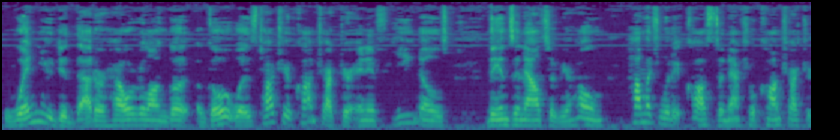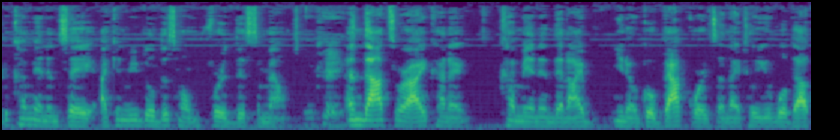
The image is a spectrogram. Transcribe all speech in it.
when you did that or however long ago, ago it was, talk to your contractor. And if he knows the ins and outs of your home, how much would it cost an actual contractor to come in and say, I can rebuild this home for this amount? Okay. And that's where I kind of come in and then I, you know, go backwards and I tell you, well, that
